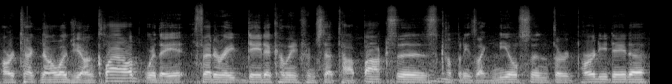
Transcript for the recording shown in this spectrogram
our technology on cloud where they federate data coming from set-top boxes, mm-hmm. companies like Nielsen, third-party data.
